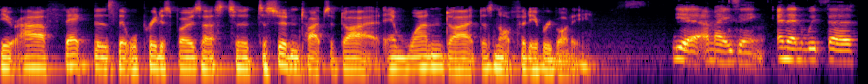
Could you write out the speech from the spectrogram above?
there are factors that will predispose us to, to certain types of diet, and one diet does not fit everybody. Yeah, amazing. And then with the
